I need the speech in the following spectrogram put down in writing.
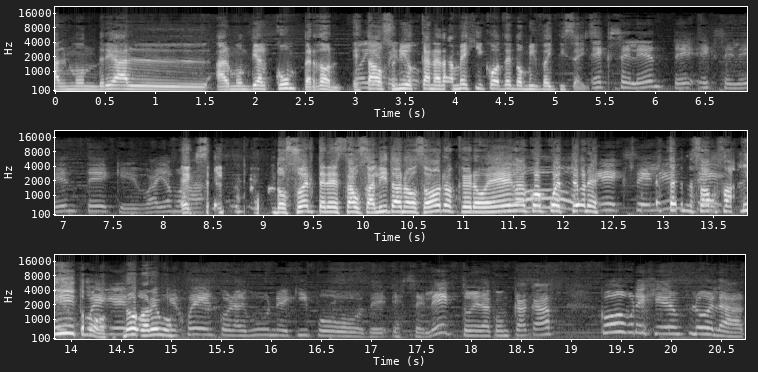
al mundial al mundial CUM, perdón, Oye, Estados Unidos, Canadá, México de 2026. Excelente, excelente que vayamos a... Excelente cuando suelten el Sausalito a nosotros que no vengan con cuestiones. Excelente. Es Sausalito. Que jueguen, No, haremos. que jueguen con algún equipo de selecto de la CONCACAF, como por ejemplo la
